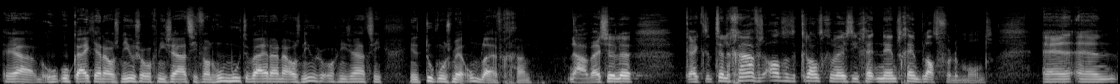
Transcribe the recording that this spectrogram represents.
ja, hoe, hoe kijk jij nou als nieuwsorganisatie van hoe moeten wij daar nou als nieuwsorganisatie in de toekomst mee om blijven gaan? Nou, wij zullen. Kijk, de Telegraaf is altijd de krant geweest die neemt geen blad voor de mond. En, en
